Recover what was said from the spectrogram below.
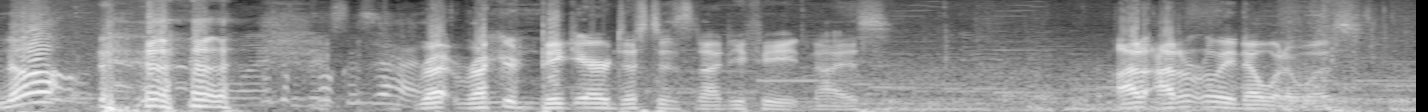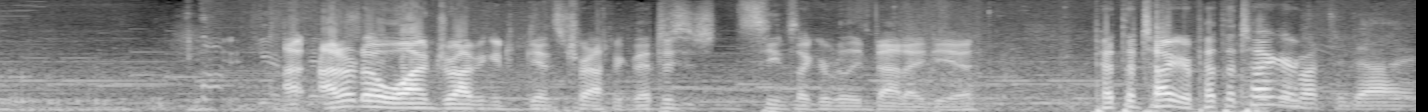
No! what was that? Re- record big air distance, 90 feet. Nice. I, I don't really know what it was. I, I don't know why I'm driving against traffic. That just seems like a really bad idea. Pet the tiger, pet the tiger. about to die.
